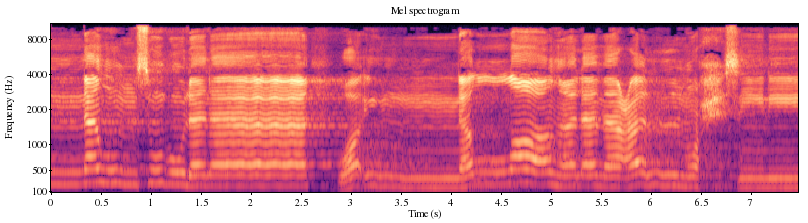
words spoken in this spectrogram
لنهدينهم سبلنا وإن الله لمع المحسنين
